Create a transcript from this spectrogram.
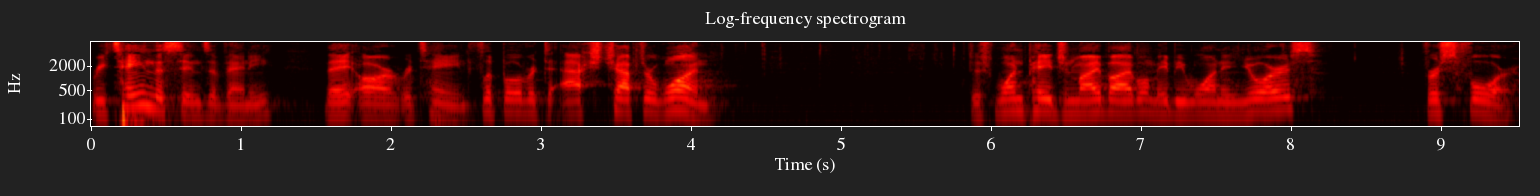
retain the sins of any, they are retained. Flip over to Acts chapter 1. Just one page in my Bible, maybe one in yours. Verse 4.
